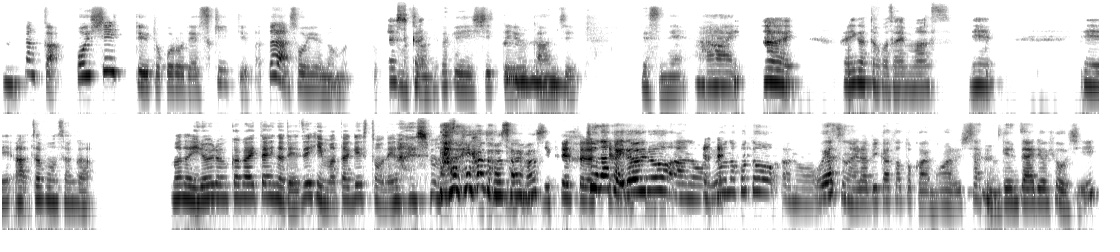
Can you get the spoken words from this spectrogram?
うん。なんか美味しいっていうところで好きっていうんだったら、そういうのももち確かに。ろんだけいいしっていう感じですね。はい。。はい。ありがとうございます。ね。えーあ、ザボンさんが、まだいろいろ伺いたいので、ぜひまたゲストお願いします。ありがとうございます。そう、なんかいろいろ、あの、いろんなこと、あの、おやつの選び方とかもあるし、さっきの原材料表示、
